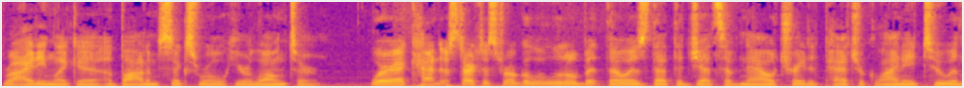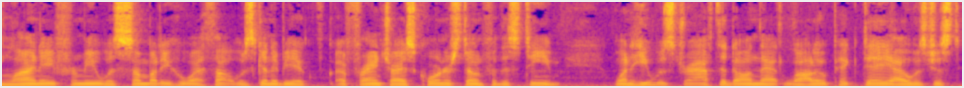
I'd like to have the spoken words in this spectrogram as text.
riding like a, a bottom six role here long term. Where I kind of start to struggle a little bit, though, is that the Jets have now traded Patrick Laine too, and Laine for me was somebody who I thought was going to be a, a franchise cornerstone for this team. When he was drafted on that lotto pick day, I was just,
